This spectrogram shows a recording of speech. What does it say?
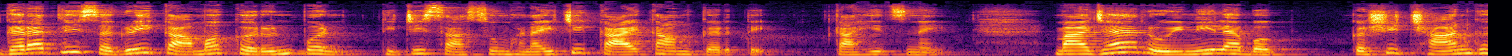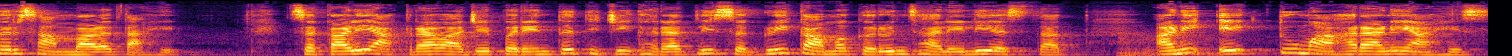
घरातली सगळी कामं करून पण तिची सासू म्हणायची काय काम करते? काहीच नाही. माझ्या रोहिणीला बघ कशी छान घर सांभाळत आहे. सकाळी अकरा वाजेपर्यंत तिची घरातली सगळी कामं करून झालेली असतात आणि एक तू महाराणी आहेस.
